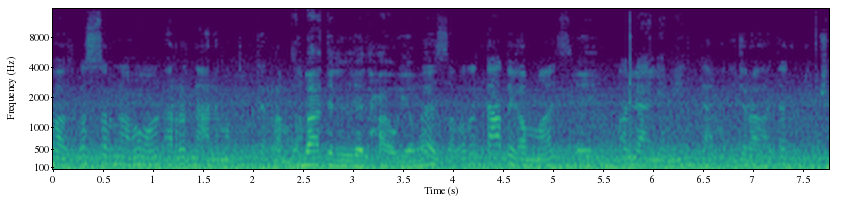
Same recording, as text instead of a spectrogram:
خلاص بس صرنا هون قربنا على منطقة الرمبة بعد ال- الحاوية مو؟ بالضبط. أنت تعطي غماز. إيه. طلع اليمين تأخذ إجراءاتك وتمشي.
